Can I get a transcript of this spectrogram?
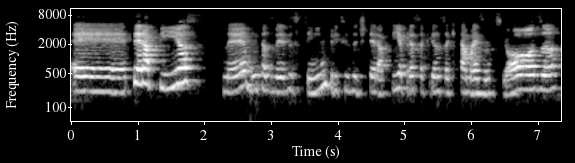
É, terapias, né? Muitas vezes sim, precisa de terapia para essa criança que está mais ansiosa,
